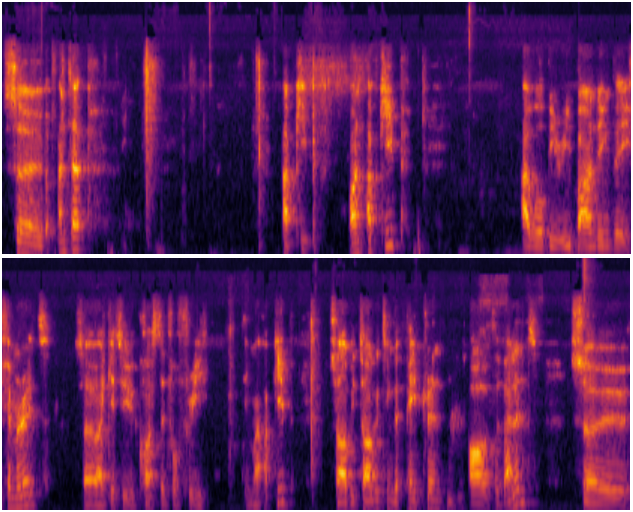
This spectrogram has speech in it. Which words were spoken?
So untap. Upkeep. On upkeep, I will be rebounding the ephemerate. So I get to cast it for free in my upkeep. So I'll be targeting the patron of the Valiant. So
